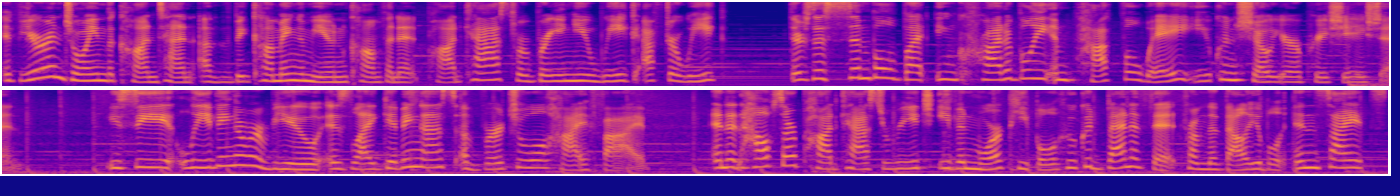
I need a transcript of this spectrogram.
If you're enjoying the content of the Becoming Immune Confident podcast we're bringing you week after week, there's a simple but incredibly impactful way you can show your appreciation. You see, leaving a review is like giving us a virtual high five, and it helps our podcast reach even more people who could benefit from the valuable insights,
